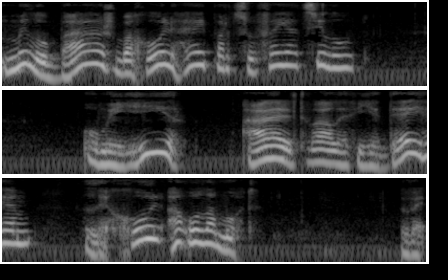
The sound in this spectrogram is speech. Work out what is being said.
milubash bachol hei partsufeya tzilut. Umeir al twaalf jedehem lechol haolamot. We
